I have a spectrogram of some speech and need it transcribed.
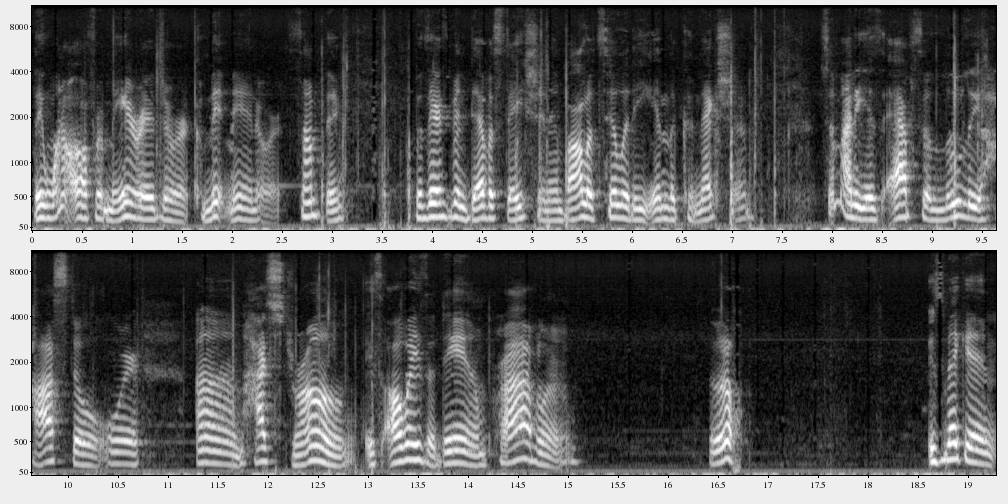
They want to offer marriage or commitment or something but there's been devastation and volatility in the connection. Somebody is absolutely hostile or um, high strung. It's always a damn problem. Ugh. It's making,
